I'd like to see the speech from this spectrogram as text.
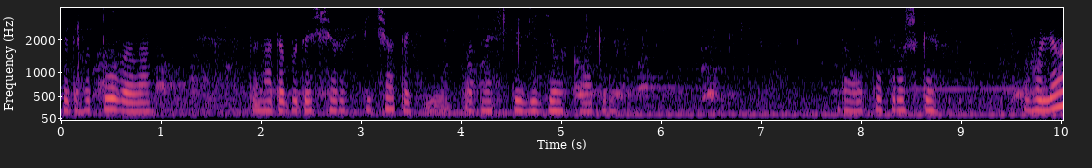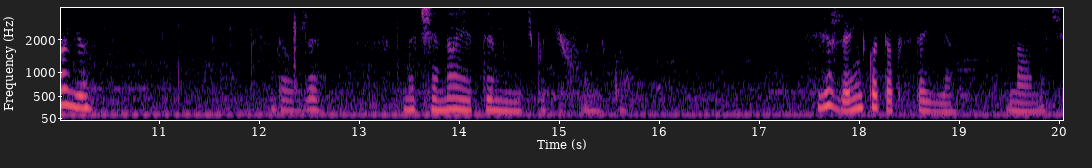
Підготовила, то треба буде ще розпечатати і віднести в відділ кадрів. Да, оце трошки гуляю. Да, вже починає темніти потихоньку. Свіженько так стає на ніч.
